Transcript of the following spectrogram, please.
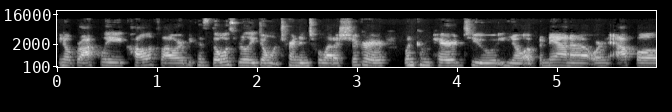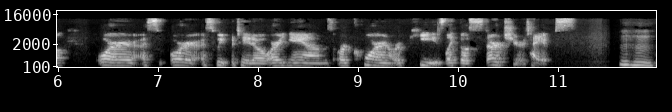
you know broccoli cauliflower because those really don't turn into a lot of sugar when compared to you know a banana or an apple or a, or a sweet potato or yams or corn or peas like those starchier types mm-hmm.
